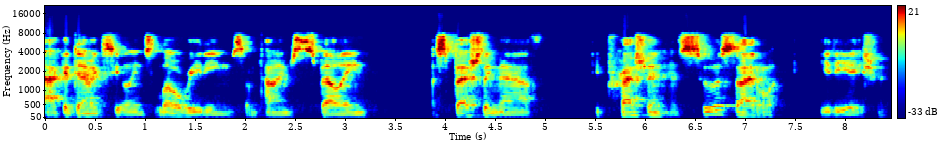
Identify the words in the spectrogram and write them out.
Academic ceilings, low reading, sometimes spelling, especially math, depression, and suicidal ideation.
